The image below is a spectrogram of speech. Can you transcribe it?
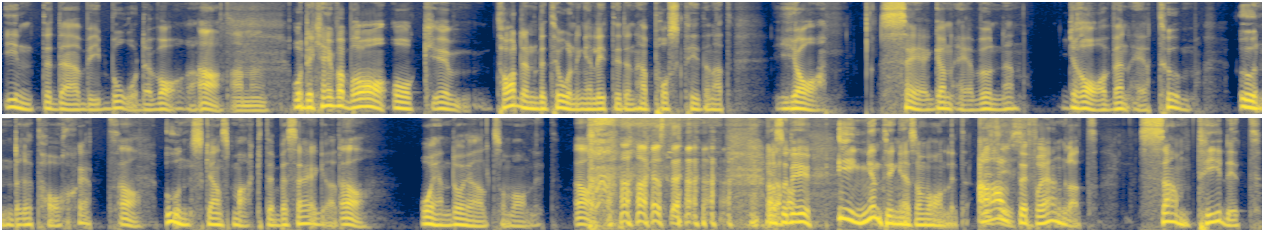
inte där vi borde vara. Ja, amen. Och det kan ju vara bra att eh, ta den betoningen lite i den här påsktiden att ja, segern är vunnen. Graven är tum. Undret har skett. Ja, Ondskans makt är besegrad. ja, Och ändå är allt som vanligt. ja. just det. Alltså det är, ingenting är som vanligt. Allt Precis. är förändrat. Samtidigt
